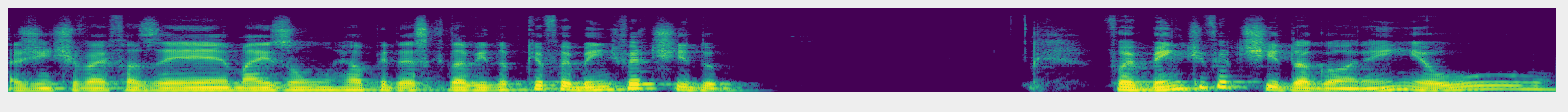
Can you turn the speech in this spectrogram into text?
A gente vai fazer mais um Helpdesk da vida porque foi bem divertido. Foi bem divertido agora, hein? Eu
